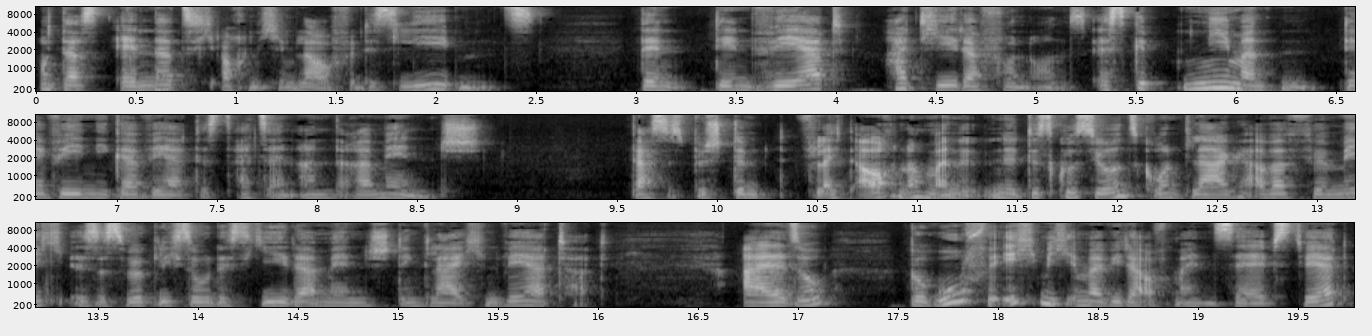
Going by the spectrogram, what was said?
Und das ändert sich auch nicht im Laufe des Lebens. Denn den Wert hat jeder von uns. Es gibt niemanden, der weniger wert ist als ein anderer Mensch. Das ist bestimmt vielleicht auch nochmal eine Diskussionsgrundlage, aber für mich ist es wirklich so, dass jeder Mensch den gleichen Wert hat. Also berufe ich mich immer wieder auf meinen Selbstwert,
